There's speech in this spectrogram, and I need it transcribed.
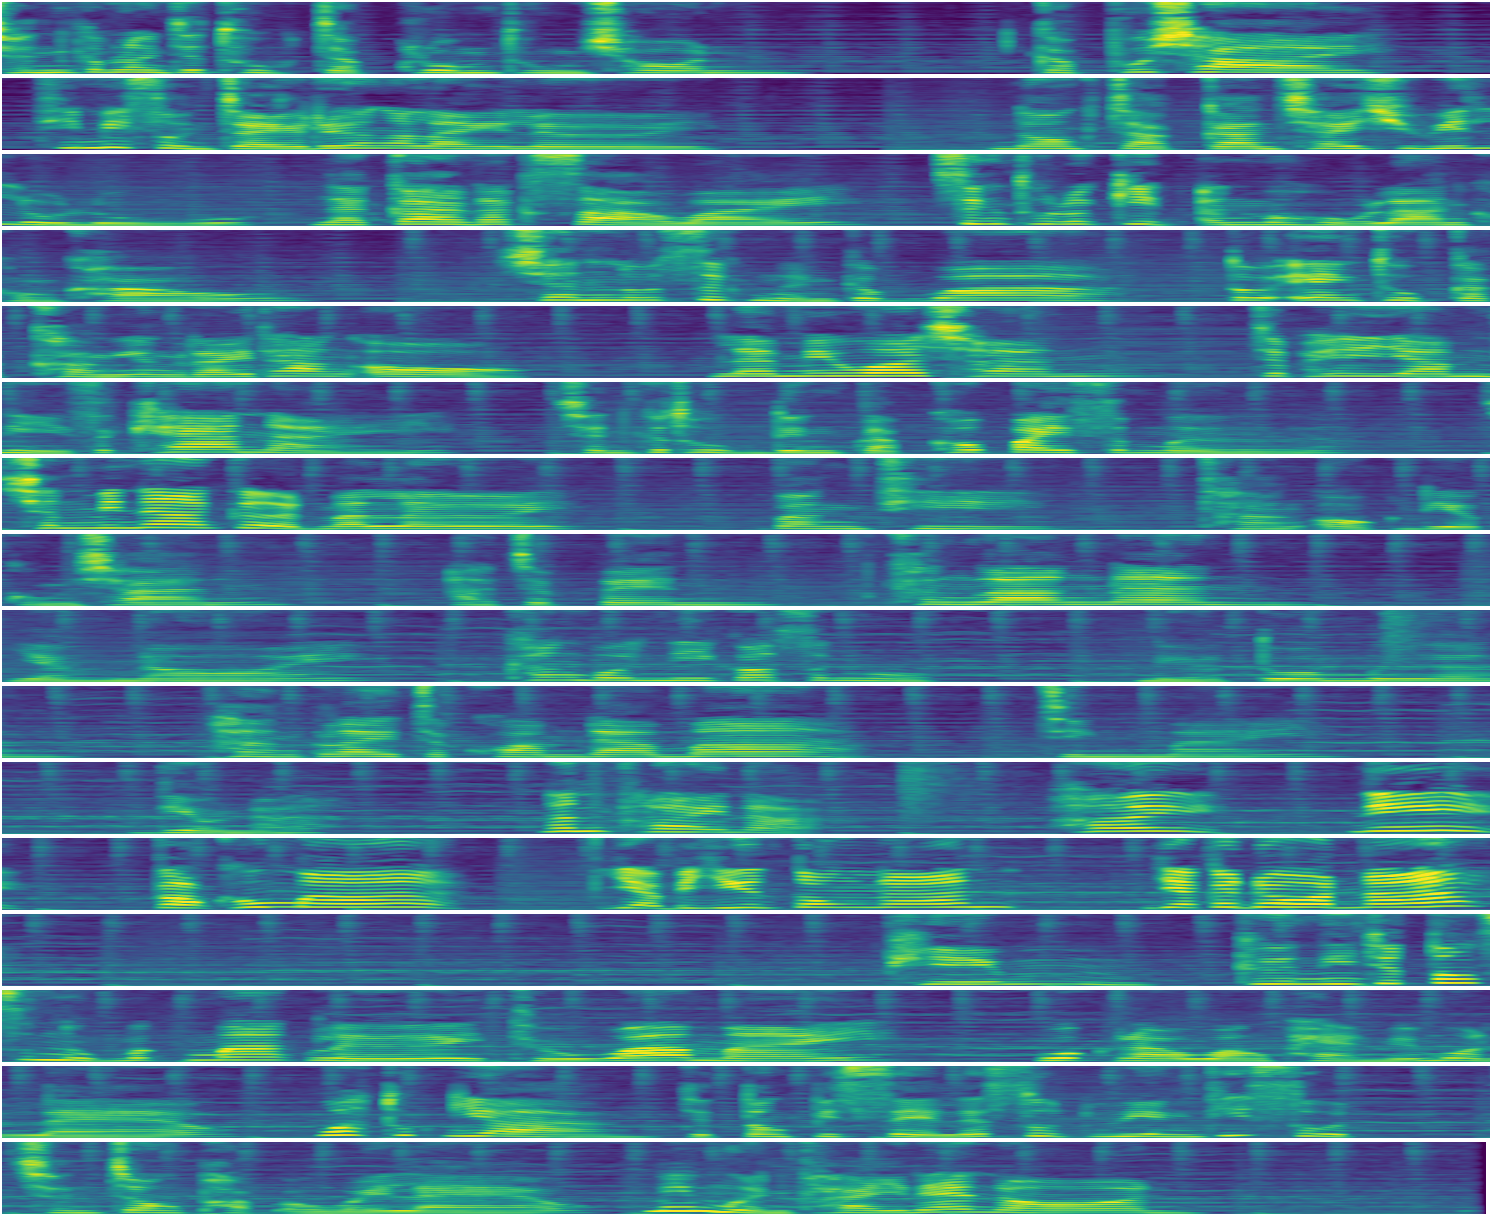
ฉันกำลังจะถูกจับคลุมถุงชน กับผู้ชายที่ไม่สนใจเรื่องอะไรเลย นอกจากการใช้ชีวิตหรูๆ และการรักษาไว้ ซึ่งธุรกิจอันโมโหฬารของเขา ฉันรู้สึกเหมือนกับว่า ตัวเองถูกกักขังอย่างไร้ทางออก และไม่ว่าฉันจะพยายามหนีสักแค่ไหน ฉันก็ถูกดึงกลับเข้าไปเสมอ ฉันไม่น่าเกิดมาเลย บางที ทางออกเดียวของฉัน อาจจะเป็นข้างล่างนั่น อย่างน้อย ข้างบนนี้ก็สงบ เหนือตัวเมือง ห่างไกลจากความดราม่า จริงไหม เดี๋ยวนะ นั่นใครน่ะ เฮ้ย นี่ กลับเข้ามา อย่าไปยืนตรงนั้น อย่ากระโดดนะ พิมพ์ คืนนี้จะต้องสนุกมากๆเลยเธอว่าไหม พวกเราวางแผนไว้หมดแล้ว ว่าทุกอย่างจะต้องพิเศษและสุดเวียงที่สุด ฉันจองผับเอาไว้แล้ว ไม่เหมือนใครแน่นอน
